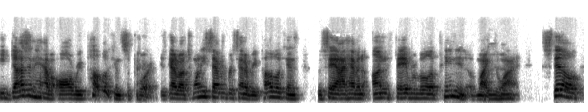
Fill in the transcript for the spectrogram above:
He doesn't have all Republican support. He's got about 27% of Republicans who say I have an unfavorable opinion of Mike mm-hmm. DeWine. Still,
